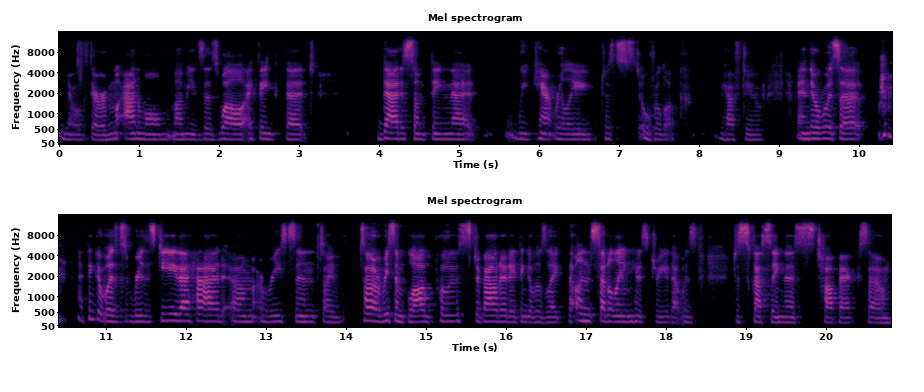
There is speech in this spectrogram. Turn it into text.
you know, if there are animal mummies as well, I think that that is something that we can't really just overlook. We have to and there was a, I think it was RISD that had um, a recent, I saw a recent blog post about it. I think it was like the unsettling history that was discussing this topic. So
